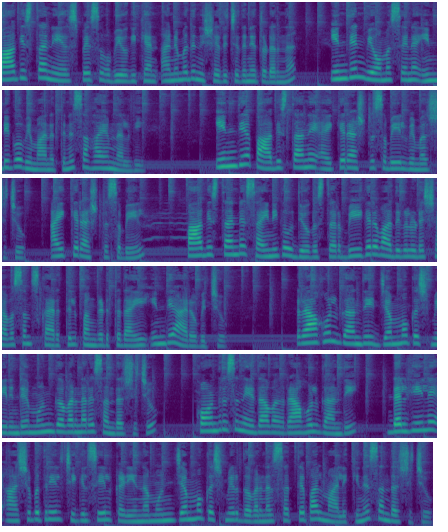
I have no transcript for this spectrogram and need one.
പാകിസ്ഥാൻ എയർസ്പേസ് ഉപയോഗിക്കാൻ അനുമതി നിഷേധിച്ചതിനെ തുടർന്ന് ഇന്ത്യൻ വ്യോമസേന ഇൻഡിഗോ വിമാനത്തിന് സഹായം നൽകി. ഇന്ത്യ പാകിസ്ഥാനെ ഐക്യരാഷ്ട്രസഭയിൽ വിമർശിച്ചു. ഐക്യരാഷ്ട്രസഭയിൽ പാകിസ്ഥാന്റെ സൈനിക ഉദ്യോഗസ്ഥർ ഭീകരവാദികളുടെ ശവസംസ്കാരത്തിൽ പങ്കെടുത്തതായി ഇന്ത്യ ആരോപിച്ചു. രാഹുൽ ഗാന്ധി ജമ്മു കശ്മീരിന്റെ മുൻ ഗവർണറെ സന്ദർശിച്ചു. കോൺഗ്രസ് നേതാവ് രാഹുൽ ഗാന്ധി ഡൽഹിയിലെ ആശുപത്രിയിൽ ചികിത്സയിൽ കഴിയുന്ന മുൻ ജമ്മു കശ്മീർ ഗവർണർ സത്യപാൽ മാലിക്കിനെ സന്ദർശിച്ചു.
